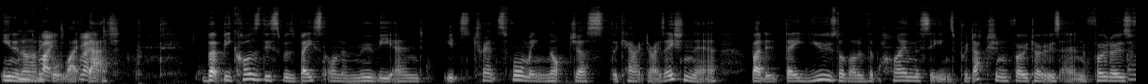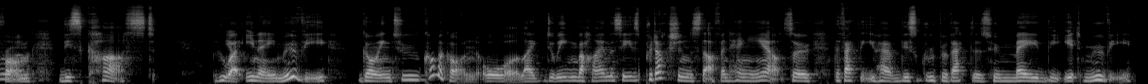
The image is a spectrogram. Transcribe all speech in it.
in an mm, article right, like right. that. But because this was based on a movie and it's transforming not just the characterization there, but it, they used a lot of the behind the scenes production photos and photos oh, from this cast who are in a movie going to Comic Con or like doing behind the scenes production stuff and hanging out. So the fact that you have this group of actors who made the It movie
